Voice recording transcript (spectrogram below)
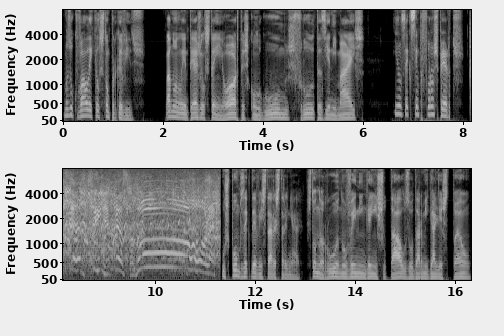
Mas o que vale é que eles estão precavidos. Lá no Alentejo eles têm hortas com legumes, frutas e animais. E eles é que sempre foram espertos. Os pombos é que devem estar a estranhar. Estão na rua, não vem ninguém enxutá-los ou dar migalhas de pão.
